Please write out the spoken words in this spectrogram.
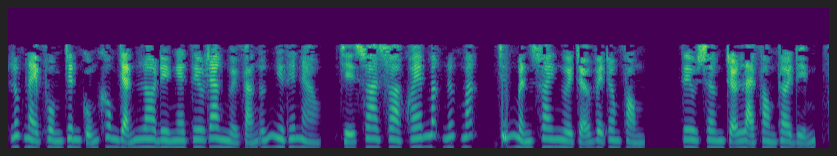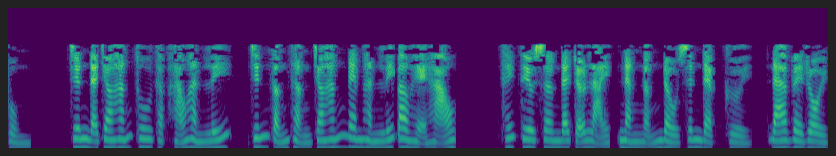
Lúc này Phùng Trinh cũng không rảnh lo đi nghe tiêu ra người phản ứng như thế nào, chỉ xoa xoa khóe mắt nước mắt, chính mình xoay người trở về trong phòng. Tiêu Sơn trở lại phòng thời điểm, Phùng Trinh đã cho hắn thu thập hảo hành lý, chính cẩn thận cho hắn đem hành lý bao hệ hảo. Thấy Tiêu Sơn đã trở lại, nàng ngẩng đầu xinh đẹp cười, đã về rồi.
